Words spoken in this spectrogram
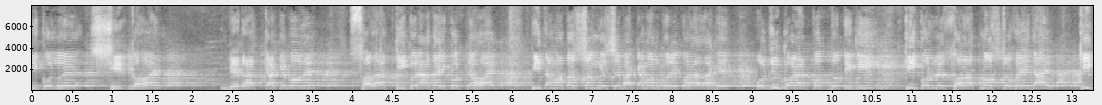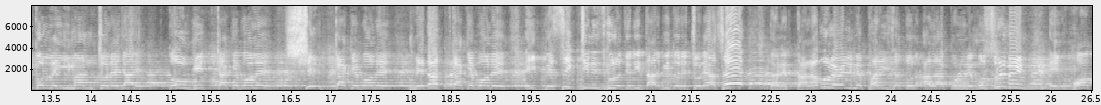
কি করলে শির্ক হয়? বেদাত কাকে বলে? সলাৎ কি করে আদায় করতে হয়? পিতামাতার সঙ্গে সেবা কেমন করে করা লাগে? অজু করার পদ্ধতি কি? কি করলে সলাৎ নষ্ট হয়ে যায়? কি করলে ইমান চলে যায়? তৌহিদ কাকে বলে? শির্ক কাকে বলে? বেদাত কাকে বলে? এই বেসিক জিনিসগুলো যদি তার ভিতরে চলে আসে, তাহলে তালাবুল ইলমে ফারিজাতুন আলা কুল্লি মুসলিমিন, এই হক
